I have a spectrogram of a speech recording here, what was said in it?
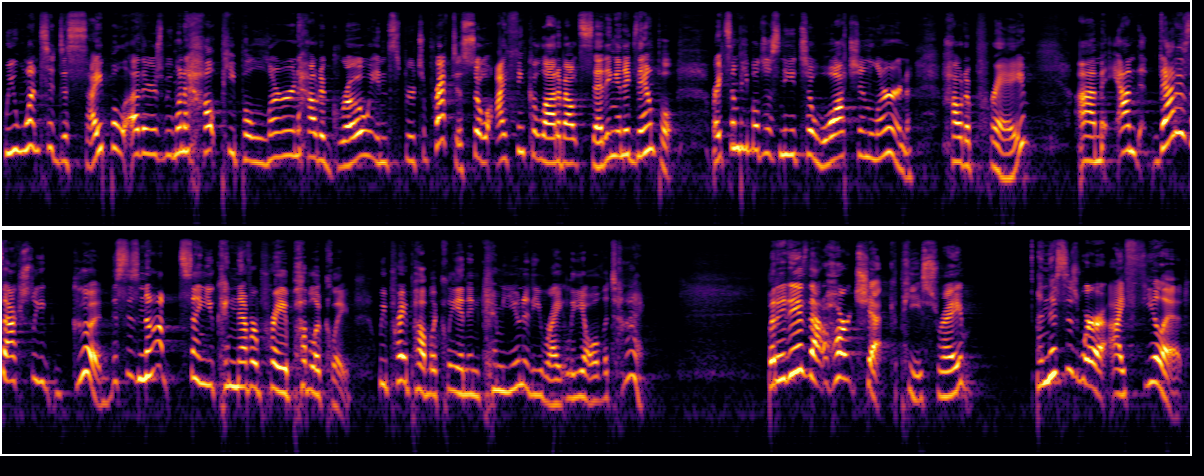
we want to disciple others. We want to help people learn how to grow in spiritual practice. So I think a lot about setting an example, right? Some people just need to watch and learn how to pray. Um, and that is actually good. This is not saying you can never pray publicly. We pray publicly and in community rightly all the time. But it is that heart check piece, right? And this is where I feel it.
